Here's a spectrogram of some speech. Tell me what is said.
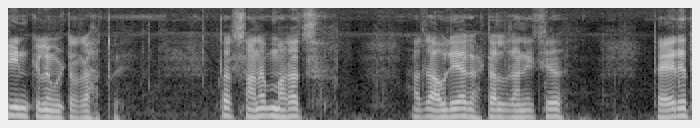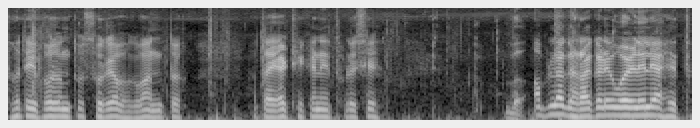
तीन किलोमीटर राहतो आहे तर सानप महाराज आज आवलिया घाटाला जाण्याच्या तयारीत होते परंतु सूर्य भगवंत आता या ठिकाणी थोडेसे आपल्या घराकडे वळलेले आहेत.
